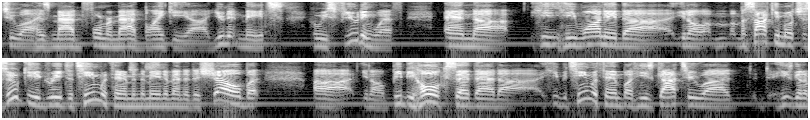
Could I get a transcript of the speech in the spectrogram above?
to uh, his mad former Mad Blankey uh, unit mates, who he's feuding with, and uh, he he wanted uh, you know Masaki Mochizuki agreed to team with him in the main event of this show, but. Uh, you know, BB Hulk said that uh, he would team with him, but he's got to. Uh, he's gonna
